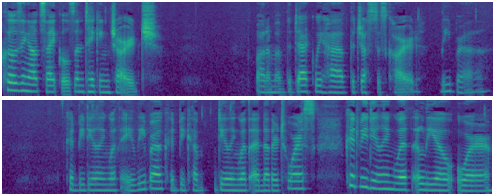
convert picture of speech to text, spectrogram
Closing out cycles and taking charge. Bottom of the deck, we have the Justice card, Libra. Could be dealing with a Libra, could be dealing with another Taurus, could be dealing with a Leo or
